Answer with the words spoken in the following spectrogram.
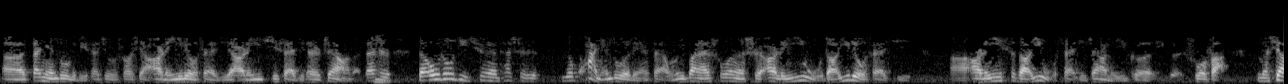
呃三年度的比赛，就是说像二零一六赛季、二零一七赛季，它是这样的。但是在欧洲地区呢，它是一个跨年度的联赛。我们一般来说呢是二零一五到一六赛季啊，二零一四到一五赛季这样的一个一个说法。那么像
